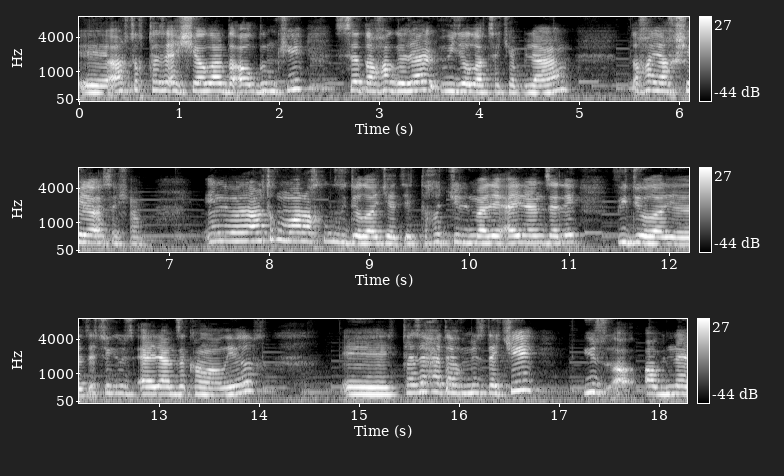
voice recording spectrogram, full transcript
e, artıq təzə əşyalar da aldım ki, sizə daha gözəl videolar çəkə. Daha yaxşı şeylər çəkəm. İndi mənə artıq maraqlı videolar gələcək. Daha gülməli, əyləncəli videolar gələcək. Çünki biz əyləncə kanalıyıq. E, təzə hədəfimiz də ki 100 a- abunə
